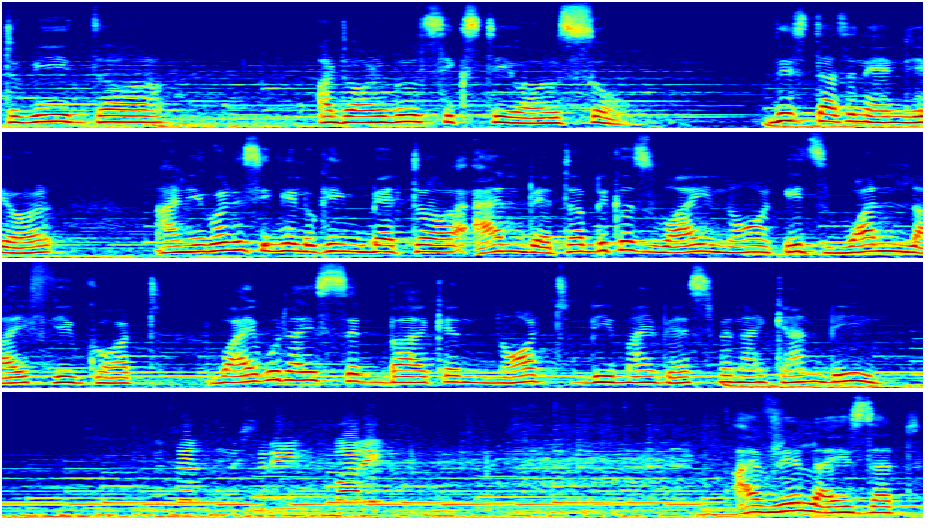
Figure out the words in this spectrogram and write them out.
to be the adorable 60 also. This doesn't end here. And you're going to see me looking better and better because why not? It's one life we've got. Why would I sit back and not be my best when I can be? I've realized that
